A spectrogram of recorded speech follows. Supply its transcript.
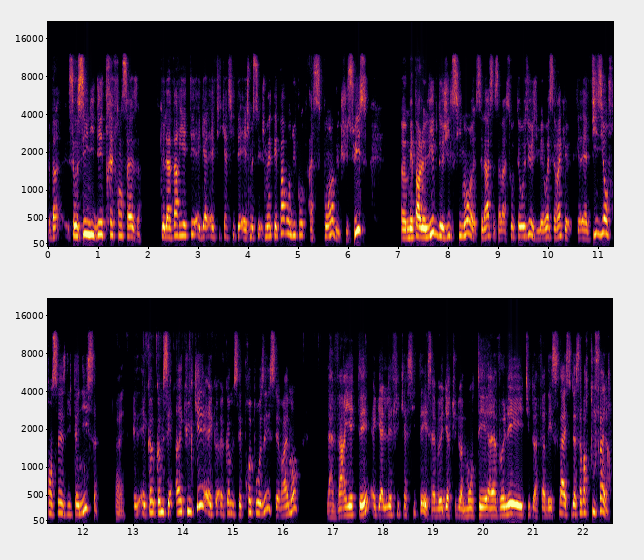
Eh ben, c'est aussi une idée très française que la variété égale efficacité. Et je ne m'étais pas rendu compte à ce point, vu que je suis suisse, euh, mais par le livre de Gilles Simon, c'est là, ça m'a sauté aux yeux. Je dis, mais ouais, c'est vrai que la vision française du tennis, et, comme c'est inculqué et comme c'est proposé, c'est vraiment la variété égale l'efficacité. Ça veut dire que tu dois monter à la volée, tu dois faire des slices, tu dois savoir tout faire.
